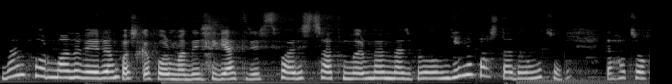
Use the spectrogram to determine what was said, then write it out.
Mən formanı verirəm, başqa formada işi gətirir, sifariş çatmır, mən məcbur olum. Yeni başladığım üçün daha çox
